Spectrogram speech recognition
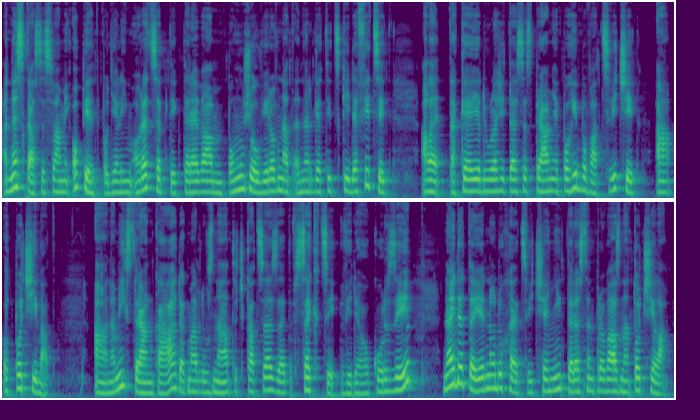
A dneska se s vámi opět podělím o recepty, které vám pomůžou vyrovnat energetický deficit, ale také je důležité se správně pohybovat, cvičit a odpočívat. A na mých stránkách dagmarluzna.cz v sekci videokurzy najdete jednoduché cvičení, které jsem pro vás natočila –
